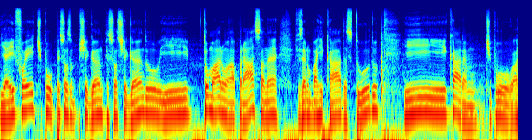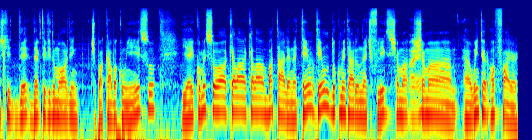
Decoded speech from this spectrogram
E aí foi, tipo, pessoas chegando, pessoas chegando e tomaram a praça, né? Fizeram barricadas, tudo. E, cara, tipo, acho que de- deve ter vindo uma ordem, tipo, acaba com isso. E aí começou aquela, aquela batalha, né? Tem um, tem um documentário no Netflix que chama, Ah, é? chama uh, Winter of Fire,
